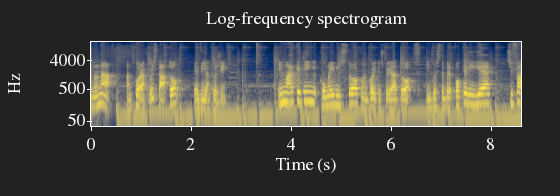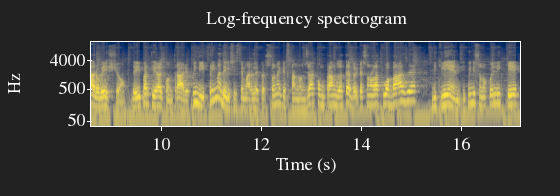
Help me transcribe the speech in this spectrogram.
non ha ancora acquistato e via così. Il marketing, come hai visto, come poi ti ho spiegato in queste poche righe, si fa a rovescio, devi partire al contrario. Quindi prima devi sistemare le persone che stanno già comprando da te perché sono la tua base di clienti, quindi sono quelli che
